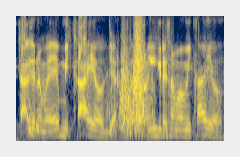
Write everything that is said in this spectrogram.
Kagak namanya Mikael, jarang banget orang Inggris sama Mikael.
